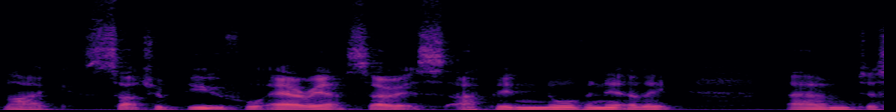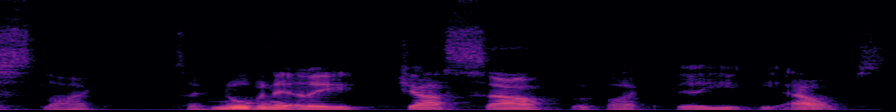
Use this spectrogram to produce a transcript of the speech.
like such a beautiful area. So it's up in northern Italy, um, just like so northern Italy, just south of like the the Alps.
